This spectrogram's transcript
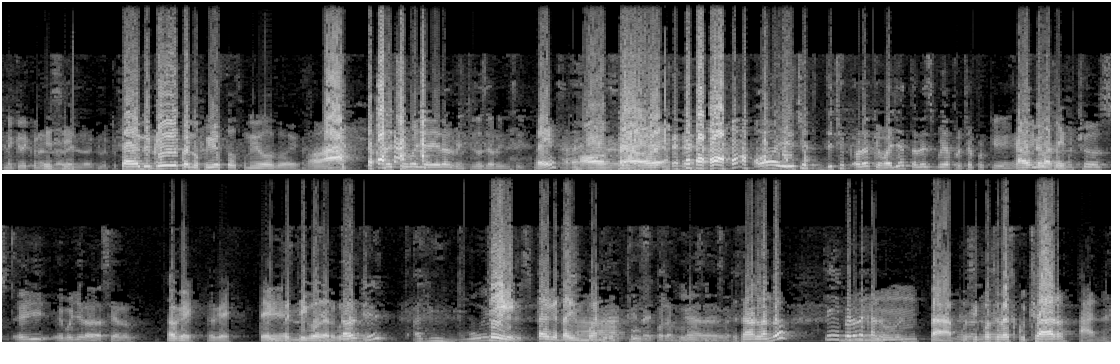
me quedé con el, Sí, sí. lo, lo que O sea, me quedé cuando fui a Estados Unidos, güey. Ah. Ah, De hecho voy a ir el 22 de abril, sí. ¿Ves? O sea, güey. Oh, y de hecho, de hecho, ahora que vaya, tal vez voy a aprovechar porque ¿A dónde vas a ir? muchos, eh, voy a ir a Seattle. Ok, ok. Te En- investigo de alguna Target tienda. hay un buen Sí, Target hay un buen. Ah, Uf, para juegos. ¿Te están hablando? Sí, pero déjalo, güey. Mm, ta, pues sí, No, pues se va a escuchar. Ah, ¿no?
